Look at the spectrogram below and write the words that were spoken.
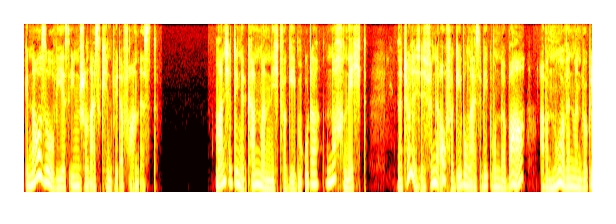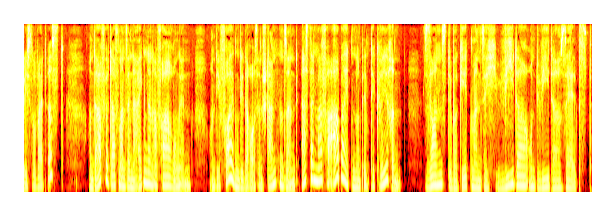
genauso wie es ihnen schon als Kind widerfahren ist. Manche Dinge kann man nicht vergeben oder noch nicht. Natürlich, ich finde auch Vergebung als Weg wunderbar, aber nur, wenn man wirklich so weit ist. Und dafür darf man seine eigenen Erfahrungen und die Folgen, die daraus entstanden sind, erst einmal verarbeiten und integrieren sonst übergeht man sich wieder und wieder selbst.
